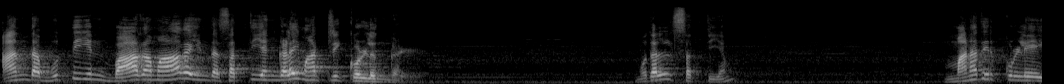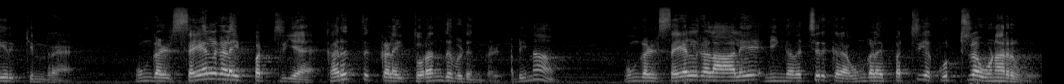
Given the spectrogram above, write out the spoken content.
அந்த புத்தியின் பாகமாக இந்த சத்தியங்களை மாற்றிக்கொள்ளுங்கள். முதல் சத்தியம் மனதிற்குள்ளே இருக்கின்ற உங்கள் செயல்களை பற்றிய கருத்துக்களை துறந்து விடுங்கள். அப்படின்னா உங்கள் செயல்களாலே நீங்க வச்சிருக்கிற உங்களை பற்றிய குற்ற உணர்வு.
